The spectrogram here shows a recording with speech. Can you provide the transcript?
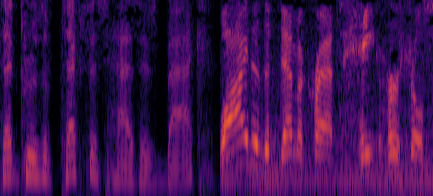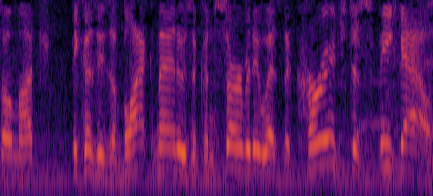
Ted Cruz of Texas has his back. Why do the Democrats hate Herschel so much? Because he's a black man who's a conservative who has the courage to speak out.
